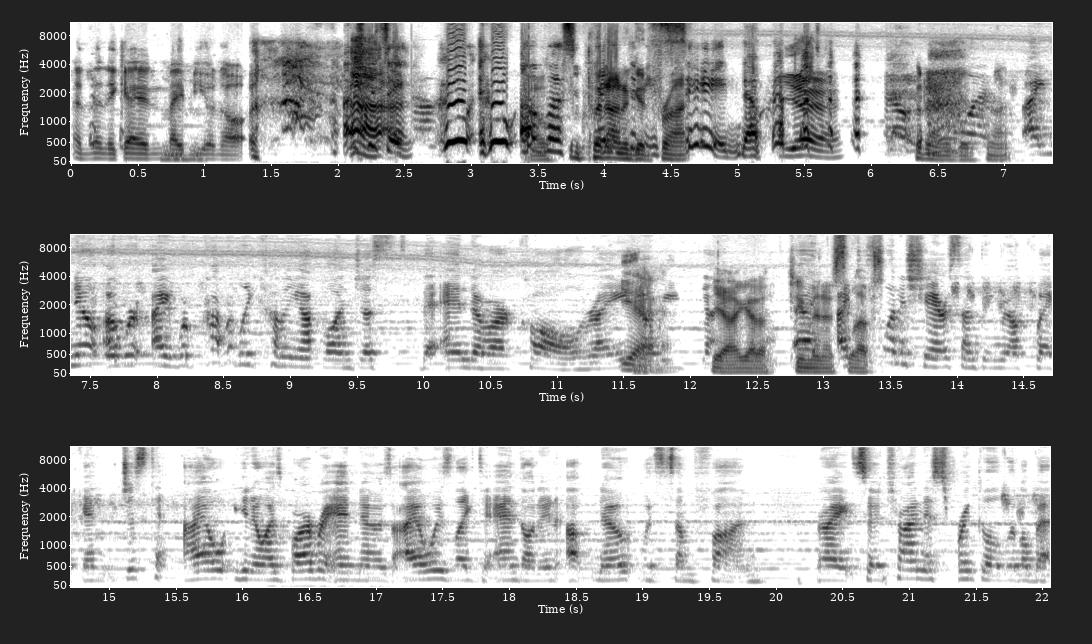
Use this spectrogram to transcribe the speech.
and then again, maybe Mhm. you're not. I was gonna say, who who of Oh, us we put on a good front. sane? No. yeah. So, Put on a good front. I know uh, we're, I, we're probably coming up on just the end of our call, right? Yeah. So we- Yeah, I got a few I- minutes I left. I just want to share something real quick, and just to, I, al- you know, as Barbara Ann knows, I always like to end on an up note with some fun, right? So trying to sprinkle a little bit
